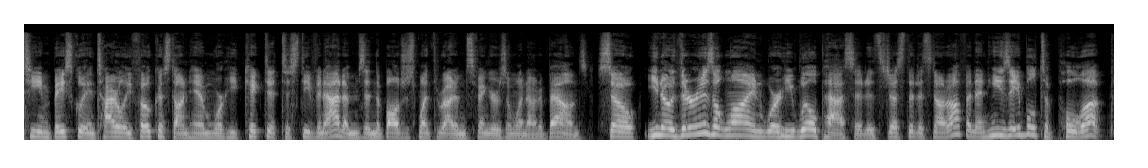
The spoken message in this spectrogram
team basically entirely focused on him where he kicked it to Steven Adams and the ball just went through Adams' fingers and went out of bounds. So, you know, there is a line where he will pass it. It's just that it's not often. And he's able to pull up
